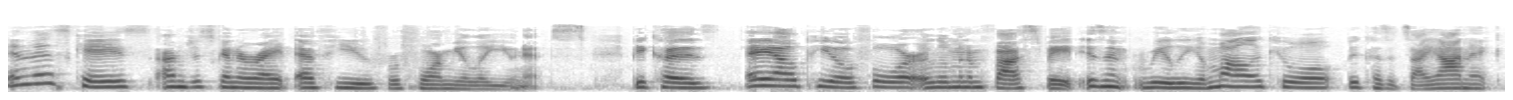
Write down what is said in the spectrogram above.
In this case, I'm just going to write FU for formula units because AlPO4, aluminum phosphate, isn't really a molecule because it's ionic,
